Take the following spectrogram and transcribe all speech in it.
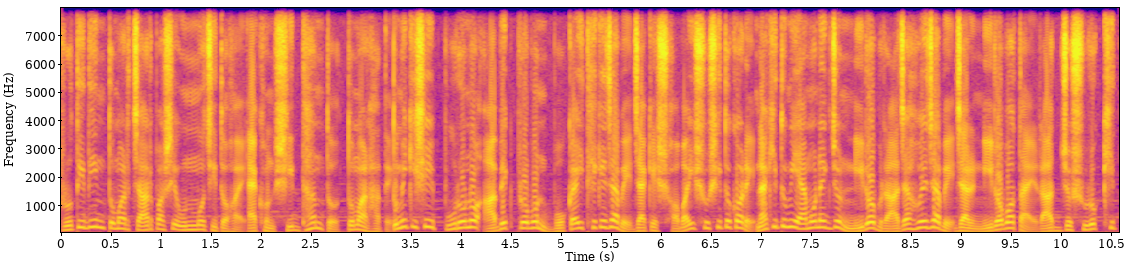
প্রতিদিন তোমার চারপাশে উন্মোচিত হয়। এখন সিদ্ধান্ত তোমার হাতে। তুমি কি সেই পুরনো আবেগপ্রবণ বোকাই থেকে যাবে, যাকে সবাই শোষিত করে? নাকি তুমি এমন একজন নীরব রাজা হয়ে যাবে, যার নীরবতায় রাজ্য সুরক্ষিত?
